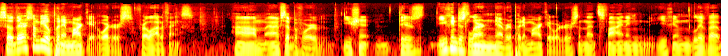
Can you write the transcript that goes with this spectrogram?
So there are some people put in market orders for a lot of things, Um, and I've said before, you should there's you can just learn never to put in market orders, and that's fine, and you can live a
